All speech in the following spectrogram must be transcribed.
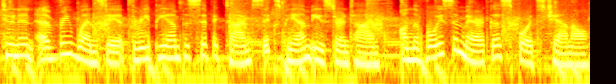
Tune in every Wednesday at 3 p.m. Pacific Time, 6 p.m. Eastern Time on the Voice America Sports Channel.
